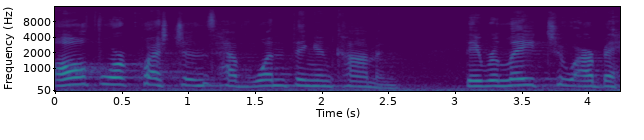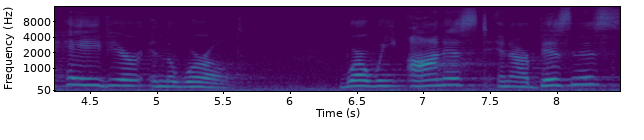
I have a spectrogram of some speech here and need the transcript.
All four questions have one thing in common they relate to our behavior in the world. Were we honest in our business?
